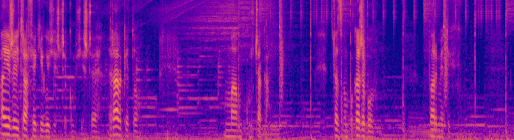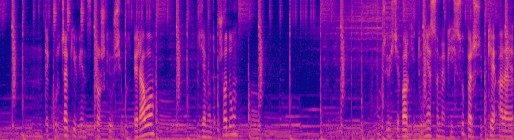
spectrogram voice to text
A jeżeli trafię jakiegoś jeszcze, jakąś jeszcze rarkę, to mam kurczaka. Teraz wam pokażę, bo farmię tych mm, te kurczaki, więc troszkę już się uzbierało. Idziemy do przodu. Oczywiście walki tu nie są jakieś super szybkie, ale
